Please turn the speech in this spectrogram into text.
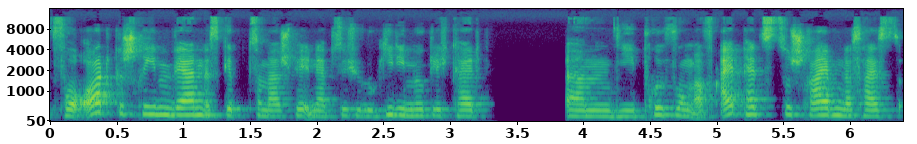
vor Ort geschrieben werden. Es gibt zum Beispiel in der Psychologie die Möglichkeit, ähm, die Prüfung auf iPads zu schreiben. Das heißt,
